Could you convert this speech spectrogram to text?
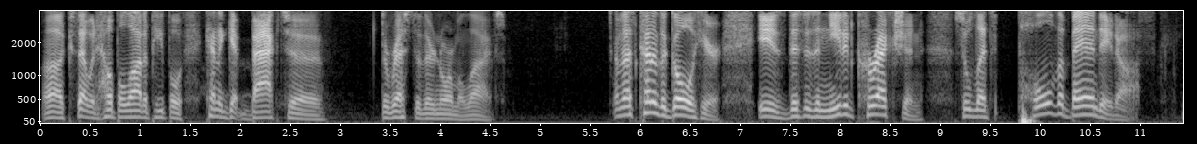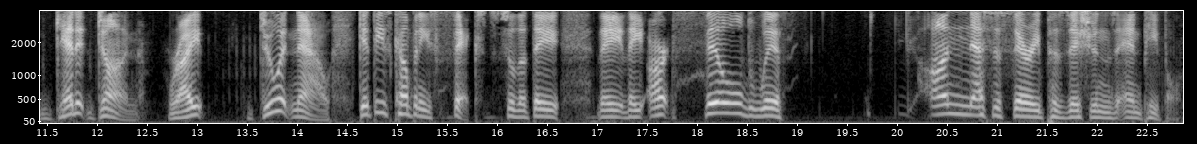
because uh, that would help a lot of people kind of get back to the rest of their normal lives. And that's kind of the goal here is this is a needed correction. So let's pull the band-aid off. Get it done, right? Do it now. Get these companies fixed so that they they they aren't filled with unnecessary positions and people.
